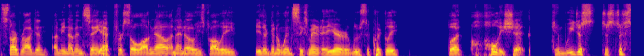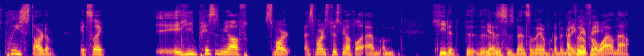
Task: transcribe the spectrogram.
start Brogdon. I mean, I've been saying Yeah. it for so long now, and I know he's probably either going to win six man of the year or lose it Quickley. But holy shit, can we just just just please start him? It's like he pisses me off. Smart, smart has pissed me off. I'm, I'm heated. The, the, Yes. This has been something I've, I've been thinking about for a while now.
